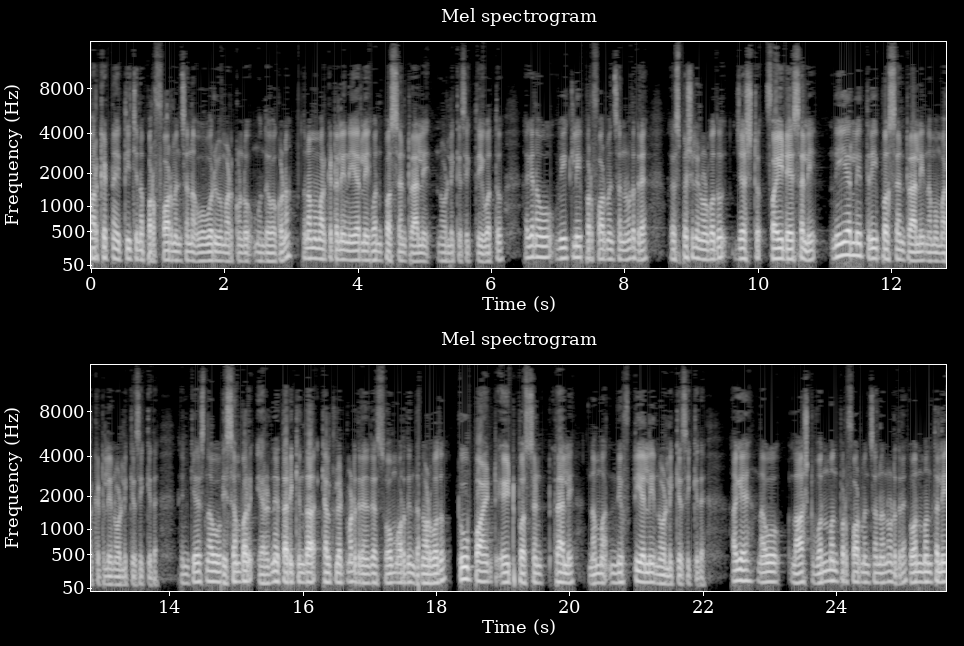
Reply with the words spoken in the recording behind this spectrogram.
ಮಾರ್ಕೆಟ್ನ ಇತ್ತೀಚಿನ ಪರ್ಫಾರ್ಮೆನ್ಸ್ ಅನ್ನ ಓವರ್ ವ್ಯೂ ಮಾಡ್ಕೊಂಡು ಮುಂದೆ ಹೋಗೋಣ. ನಮ್ಮ ಮಾರ್ಕೆಟ್ ಅಲ್ಲಿ ನಿಯರ್ಲಿ ಒನ್ ಪರ್ಸೆಂಟ್ ರ್ಯಾಲಿ ನೋಡ್ಲಿಕ್ಕೆ ಸಿಕ್ತು ಇವತ್ತು. ಹಾಗೆ ನಾವು ವೀಕ್ಲಿ ಪರ್ಫಾರ್ಮೆನ್ಸ್ ಅನ್ನು ನೋಡಿದ್ರೆ ಎಸ್ಪೆಷಲಿ ನೋಡ್ಬೋದು ಜಸ್ಟ್ ಫೈವ್ ಡೇಸ್ ಅಲ್ಲಿ ನಿಯರ್ಲಿ ತ್ರೀ ಪರ್ಸೆಂಟ್ ರ್ಯಾಲಿ ನಮ್ಮ ಮಾರ್ಕೆಟ್ ಅಲ್ಲಿ ನೋಡ್ಲಿಕ್ಕೆ ಸಿಕ್ಕಿದೆ. ಇನ್ ಕೇಸ್ ನಾವು ಡಿಸೆಂಬರ್ ಎರಡನೇ ತಾರೀಕಿಂದ ಕ್ಯಾಲ್ಕುಲೇಟ್ ಮಾಡಿದ್ರೆ, ಅಂದ್ರೆ ಸೋಮವಾರದಿಂದ ನೋಡಬಹುದು two point eight percent rally ನಮ್ಮ ನಿಫ್ಟಿಯಲ್ಲಿ ನೋಡ್ಲಿಕ್ಕೆ ಸಿಕ್ಕಿದೆ. ಹಾಗೆ ನಾವು ಲಾಸ್ಟ್ ಒನ್ ಮಂತ್ ಪರ್ಫಾರ್ಮೆನ್ಸ್ ಅನ್ನ ನೋಡಿದ್ರೆ ಒನ್ ಮಂತ್ ಅಲ್ಲಿ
